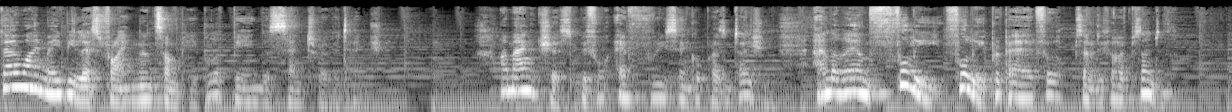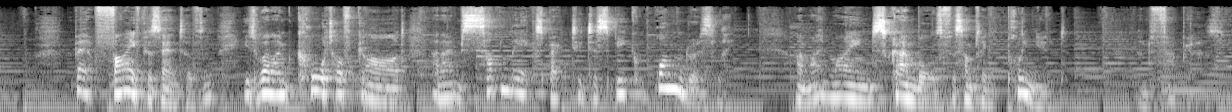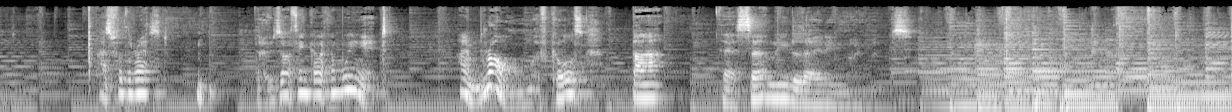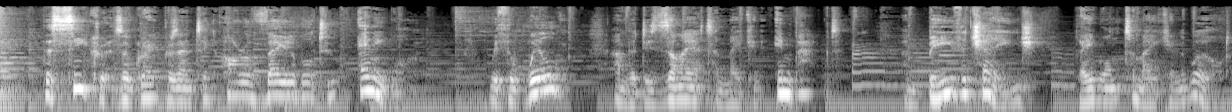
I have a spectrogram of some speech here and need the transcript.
though I may be less frightened than some people of being the centre of attention. I'm anxious before every single presentation, and I am fully, fully prepared for 75% of them. About 5% of them is when I'm caught off guard and I'm suddenly expected to speak wondrously and my mind scrambles for something poignant and fabulous. As for the rest, those I think I can wing it. I'm wrong, of course, but they're certainly learning moments. The secrets of great presenting are available to anyone with the will and the desire to make an impact and be the change they want to make in the world.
